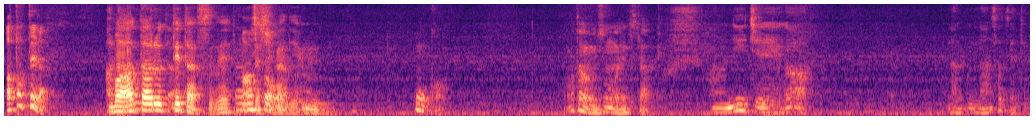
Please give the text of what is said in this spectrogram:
当たってた？まあ当たるってたっすね。あそう。確かに。うん。そうか。あ多分そんなん言ってた。っけあのニーチェが何何冊やったっ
